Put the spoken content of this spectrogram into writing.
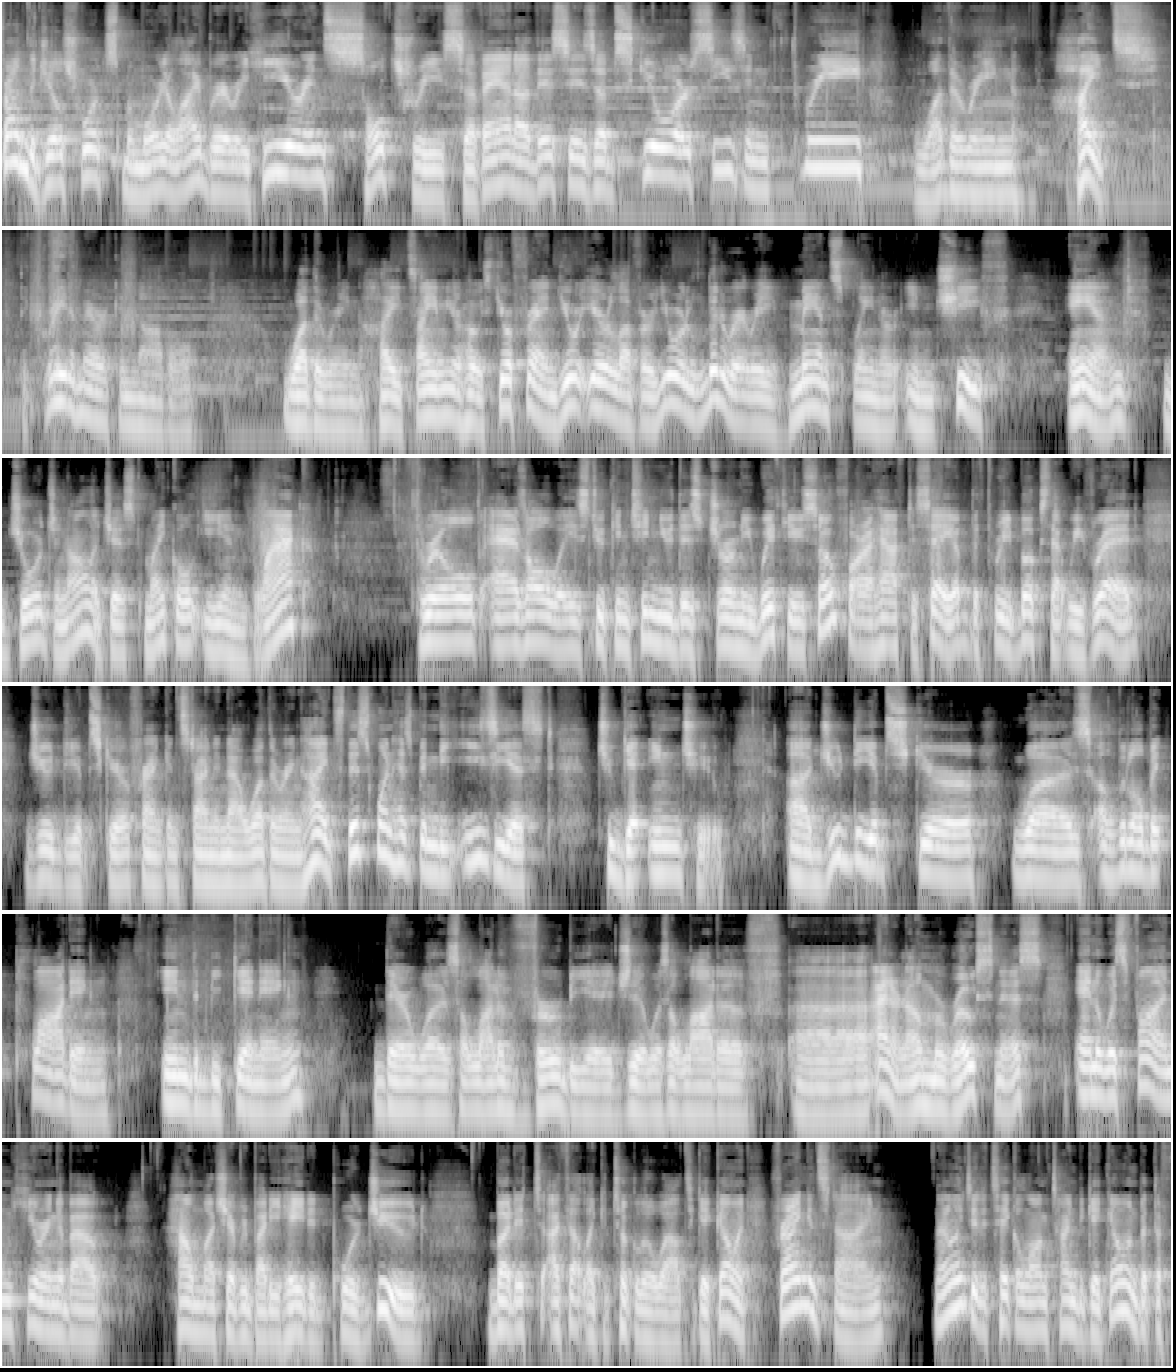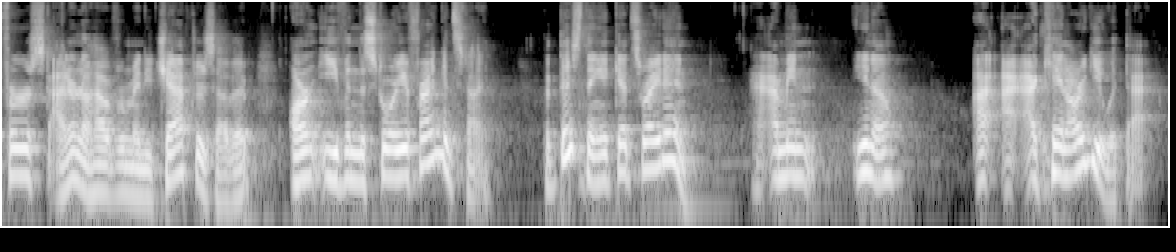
From the Jill Schwartz Memorial Library here in sultry Savannah, this is Obscure Season 3 Wuthering Heights, the great American novel Wuthering Heights. I am your host, your friend, your ear lover, your literary mansplainer in chief, and Georgianologist Michael Ian Black. Thrilled, as always, to continue this journey with you. So far, I have to say, of the three books that we've read, Jude the Obscure, Frankenstein, and now Wuthering Heights, this one has been the easiest to get into. Uh, Jude the Obscure was a little bit plodding in the beginning. There was a lot of verbiage. There was a lot of, uh, I don't know, moroseness. And it was fun hearing about how much everybody hated poor Jude but it I felt like it took a little while to get going. Frankenstein, not only did it take a long time to get going, but the first, I don't know, however many chapters of it aren't even the story of Frankenstein. But this thing, it gets right in. I mean, you know, I, I can't argue with that.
